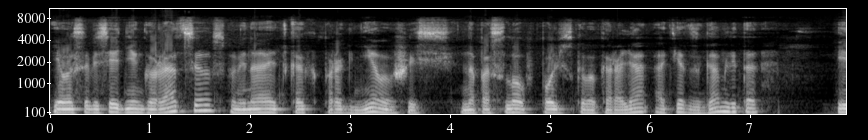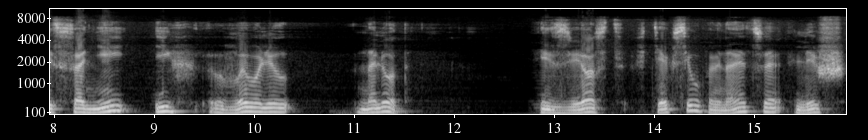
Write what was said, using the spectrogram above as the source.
Его собеседник Горацио вспоминает, как прогневавшись на послов польского короля, отец Гамлета из саней их вывалил на лед. Из звезд в тексте упоминается лишь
